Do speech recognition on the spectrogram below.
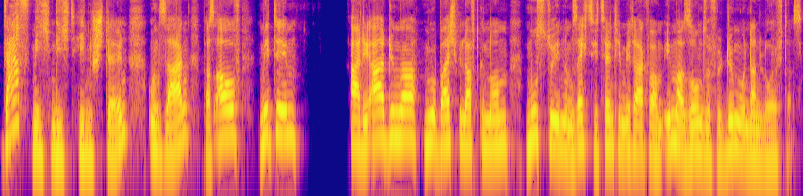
darf mich nicht hinstellen und sagen, pass auf, mit dem ADA-Dünger, nur beispielhaft genommen, musst du in einem 60 Zentimeter Aquarium immer so und so viel düngen und dann läuft das.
